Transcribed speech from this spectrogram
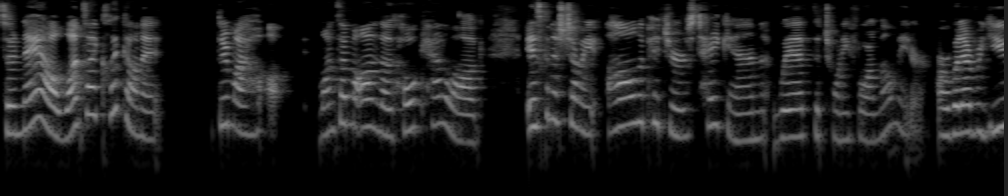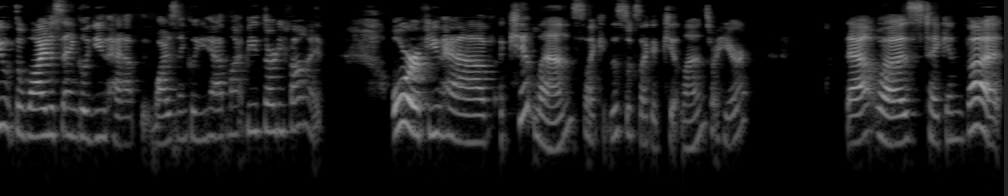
So now once I click on it through my once I'm on the whole catalog, it's going to show me all the pictures taken with the 24 millimeter or whatever you, the widest angle you have. The widest angle you have might be 35. Or if you have a kit lens, like this looks like a kit lens right here, that was taken, but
